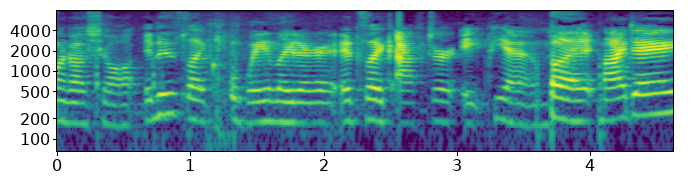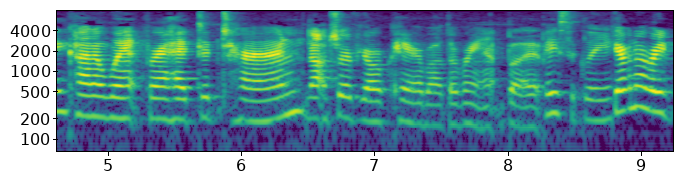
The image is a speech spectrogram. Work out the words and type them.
My gosh, y'all. It is like way later. It's like after 8 p.m. But my day kind of went for a hectic turn. Not sure if y'all care about the rant, but basically, if you haven't already,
